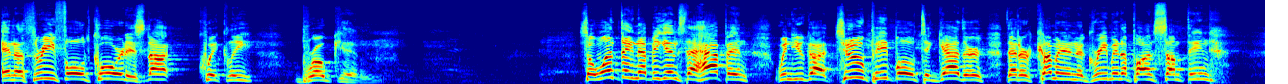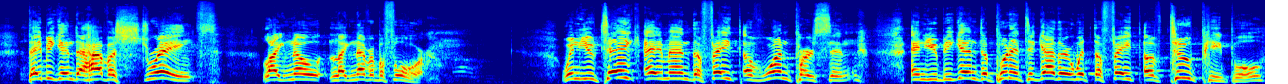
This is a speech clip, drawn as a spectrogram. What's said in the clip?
and a threefold cord is not quickly broken. So, one thing that begins to happen when you got two people together that are coming in agreement upon something, they begin to have a strength like no like never before. When you take, amen, the faith of one person and you begin to put it together with the faith of two people,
